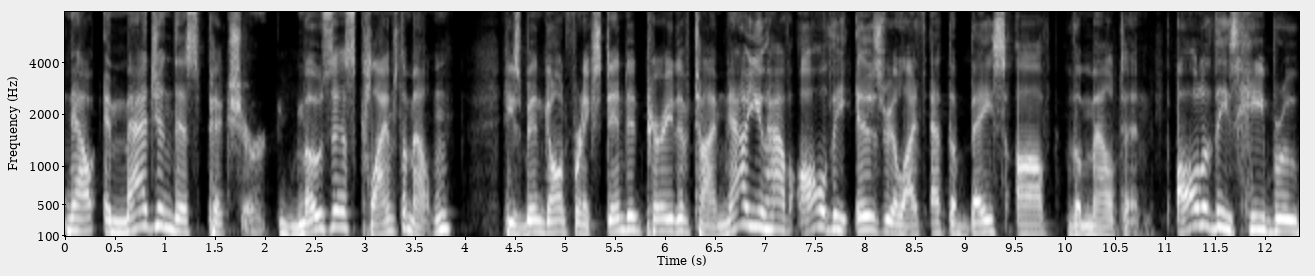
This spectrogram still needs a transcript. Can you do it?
Now, imagine this picture Moses climbs the mountain. He's been gone for an extended period of time. Now you have all the Israelites at the base of the mountain. All of these Hebrew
